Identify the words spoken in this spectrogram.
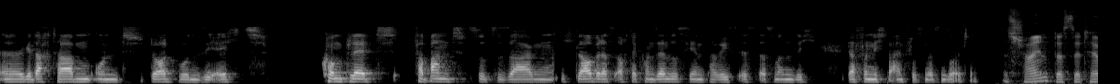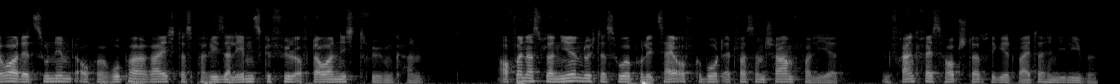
äh, gedacht haben und dort wurden sie echt komplett verbannt sozusagen. Ich glaube, dass auch der Konsensus hier in Paris ist, dass man sich davon nicht beeinflussen lassen sollte. Es scheint, dass der Terror, der zunehmend auch Europa erreicht, das Pariser Lebensgefühl auf Dauer nicht trüben kann. Auch wenn das Flanieren durch das hohe Polizeiaufgebot etwas an Charme verliert. In Frankreichs Hauptstadt regiert weiterhin die Liebe.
